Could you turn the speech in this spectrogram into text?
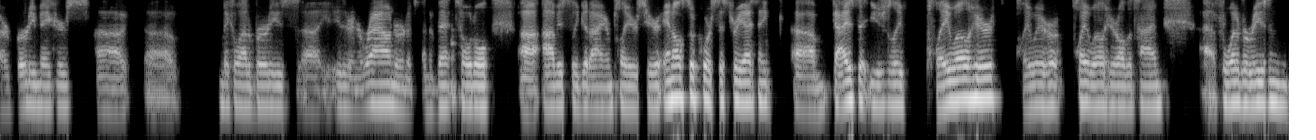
are birdie makers. Uh, uh, make a lot of birdies uh, either in a round or an, an event total. Uh, obviously, good iron players here, and also course history. I think um, guys that usually play well here play well play well here all the time. Uh, for whatever reason,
